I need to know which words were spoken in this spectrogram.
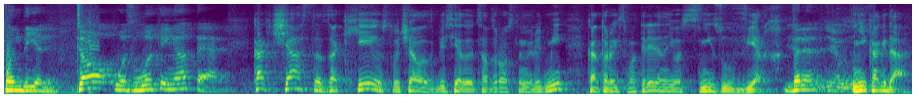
when the adult was looking up at him? Как часто Закхею случалось беседовать со взрослыми людьми, которые смотрели на него снизу вверх? Никогда.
